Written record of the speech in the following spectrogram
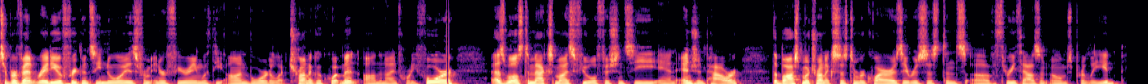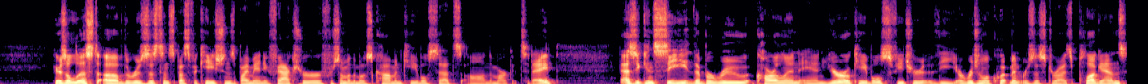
To prevent radio frequency noise from interfering with the onboard electronic equipment on the 944, as well as to maximize fuel efficiency and engine power, the Bosch Motronic system requires a resistance of 3000 ohms per lead. Here's a list of the resistance specifications by manufacturer for some of the most common cable sets on the market today. As you can see, the Beru, Karlyn, and Euro cables feature the original equipment resistorized plug ends,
